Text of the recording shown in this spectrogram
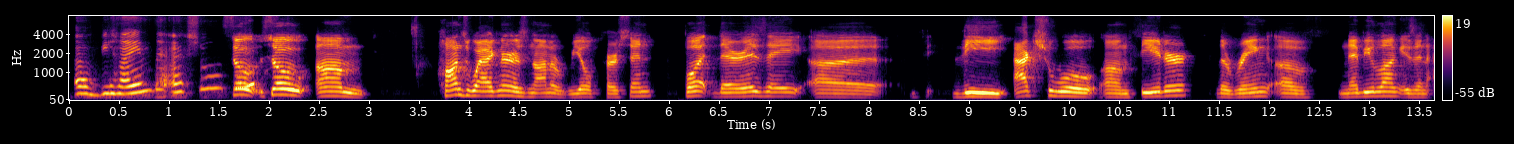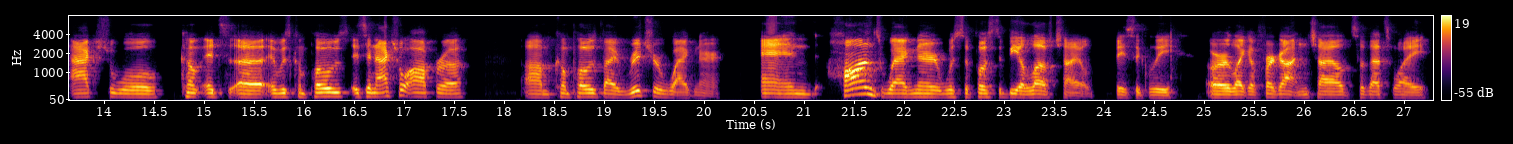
of behind the actual? So, so um, Hans Wagner is not a real person, but there is a uh, the actual um, theater, the Ring of Nibelung, is an actual it's uh, it was composed. It's an actual opera um, composed by Richard Wagner, and Hans Wagner was supposed to be a love child, basically, or like a forgotten child. So that's why.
